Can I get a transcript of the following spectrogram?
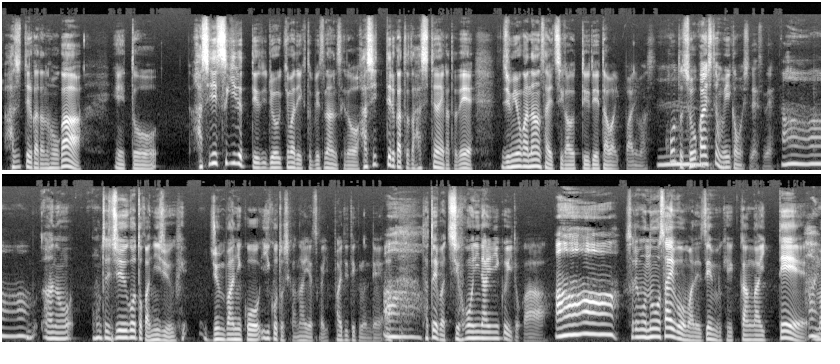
走ってる方の方が、えっ、と、走りすぎるっていう領域まで行くと別なんですけど、走ってる方と走ってない方で、寿命が何歳違うっていうデータはいっぱいあります。うん今度紹介してもいいかもしれないですね。あの、本当に15とか20、へ順番にこう、いいことしかないやつがいっぱい出てくるんで。例えば地方になりにくいとか、あそれも脳細胞まで全部血管がいって、はい末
